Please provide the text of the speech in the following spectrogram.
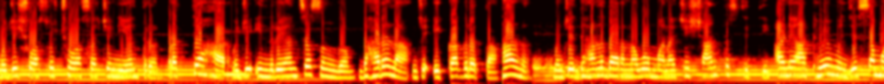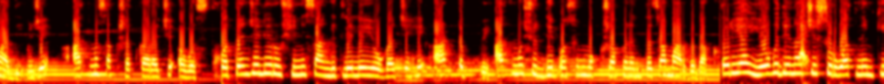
म्हणजे श्वासोच्छवासाचे नियंत्रण प्रत्याहार म्हणजे इंद्रियांचा संगम धारणा म्हणजे एकाग्रता ध्यान म्हणजे ध्यानधारणा व मनाची शांत स्थिती आणि आठवे म्हणजे समाधी म्हणजे आत्मसाक्षात्काराची अवस्था. पतंजली ऋषींनी सांगितलेले योगाचे हे आठ टप्पे आत्मशुद्धीपासून मोक्षापर्यंतचा मार्ग दाखव. तर या योग दिनाची सुरुवात नेमकी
